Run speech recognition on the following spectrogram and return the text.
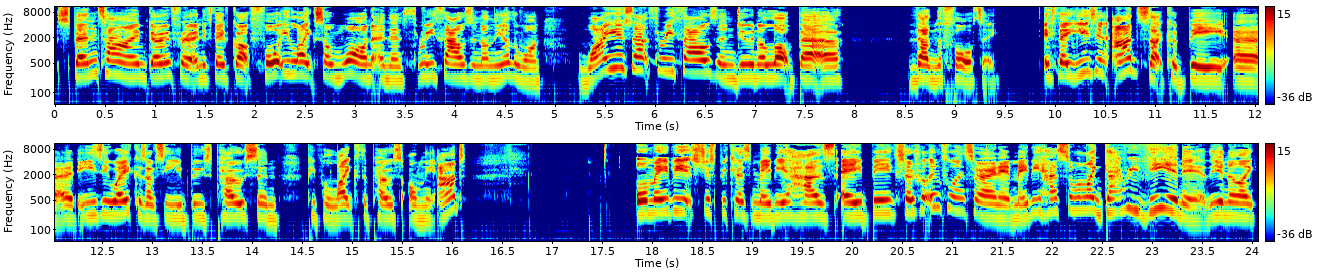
spend time going through it. And if they've got 40 likes on one and then 3,000 on the other one, why is that 3,000 doing a lot better than the 40? If they're using ads, that could be uh, an easy way because obviously you boost posts and people like the post on the ad. Or maybe it's just because maybe it has a big social influencer in it. Maybe it has someone like Gary Vee in it. You know, like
